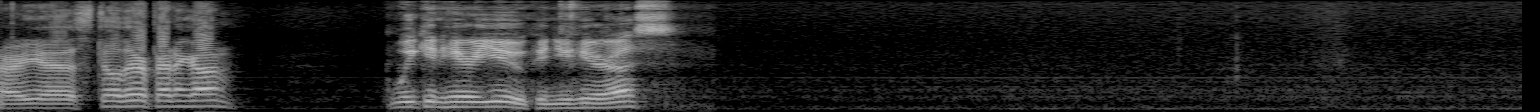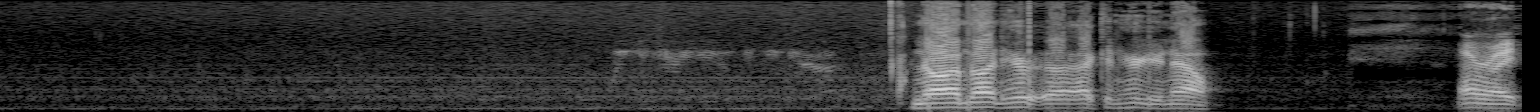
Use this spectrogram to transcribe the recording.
Are you uh, still there, Pentagon? We can hear you. Can you hear us? No, I'm not here. Uh, I can hear you now. All right.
